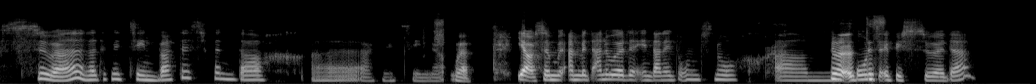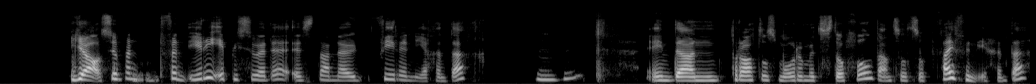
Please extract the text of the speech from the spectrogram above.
So, laat ek net sien wat is vandag uh ek net sien ja. O. Ja, so met, ander woorde en dan het ons nog um, dit ons is- episode. Ja, so van van hierdie episode is dan nou 94 Mhm. en dan praat ons môre met Stoffel, dan is ons op 95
